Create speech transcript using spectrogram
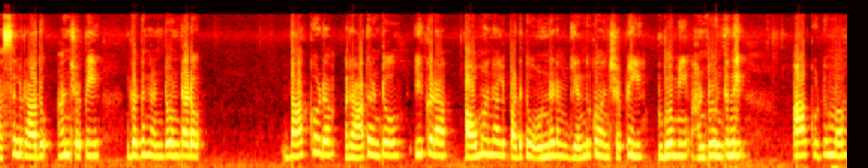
అస్సలు రాదు అని చెప్పి గగన్ అంటూ ఉంటాడు. దాక్కోవడం రాదంటూ ఇక్కడ అవమానాలు పడుతూ ఉండడం ఎందుకు అని చెప్పి భూమి అంటూ ఉంటుంది. ఆ కుటుంబం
